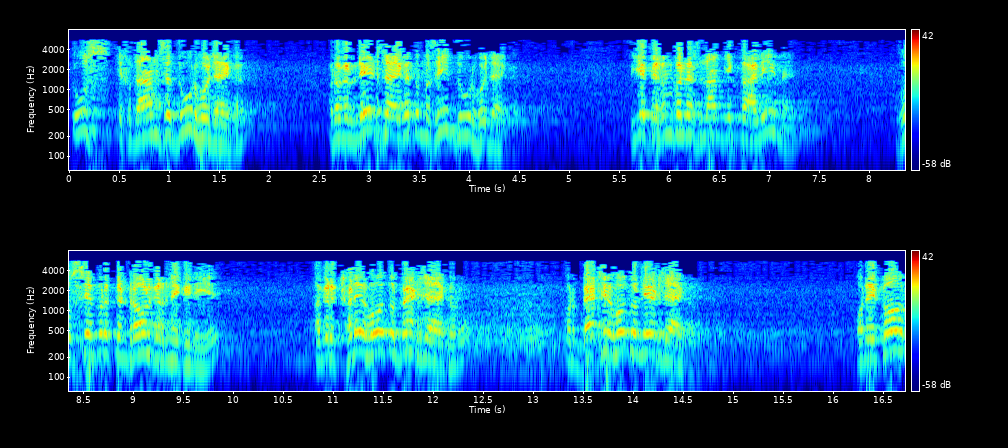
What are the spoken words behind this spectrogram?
تو اس اقدام سے دور ہو جائے گا۔ اور اگر لیٹ جائے گا، تو مزید دور ہو جائے گا۔ یہ پیغمبر اسلام کی تعلیم ہے غصے پر کنٹرول کرنے کے لیے، اگر کھڑے ہو تو بیٹھ جایا کرو، اور بیٹھے ہو تو لیٹ جایا کرو۔ اور ایک اور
